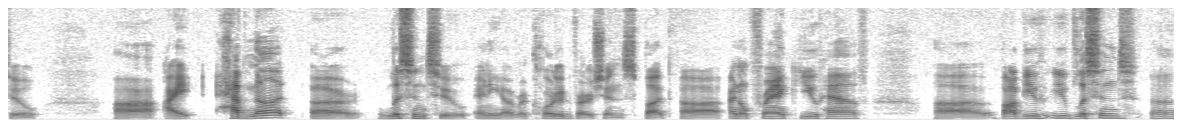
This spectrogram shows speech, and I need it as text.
to. Uh, I have not uh, listened to any uh, recorded versions, but uh, I know Frank, you have. Uh, Bob, you you've listened. Uh,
